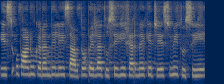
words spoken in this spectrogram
ਇਸ ਉਪਾਅ ਨੂੰ ਕਰਨ ਦੇ ਲਈ ਸਭ ਤੋਂ ਪਹਿਲਾਂ ਤੁਸੀਂ ਕੀ ਕਰਨਾ ਹੈ ਕਿ ਜਿਸ ਵੀ ਤੁਸੀਂ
